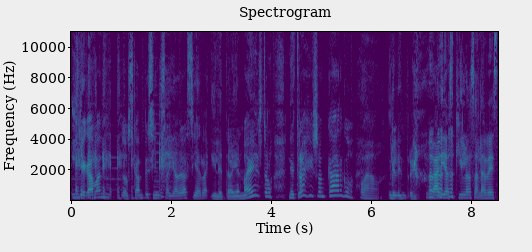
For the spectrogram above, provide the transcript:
Y llegaban los campesinos allá de la sierra y le traían, maestro, le traje su encargo. Wow. Y le entregaba. Varios kilos a la vez.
